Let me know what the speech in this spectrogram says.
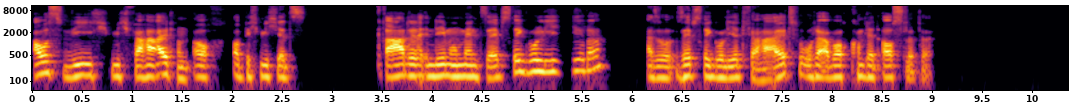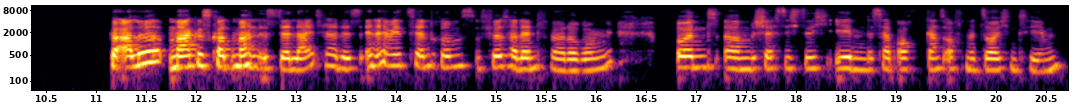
aus, wie ich mich verhalte und auch, ob ich mich jetzt gerade in dem Moment selbst reguliere, also selbstreguliert verhalte oder aber auch komplett ausflippe. Für alle, Markus Kottmann ist der Leiter des NRW-Zentrums für Talentförderung und ähm, beschäftigt sich eben deshalb auch ganz oft mit solchen Themen.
